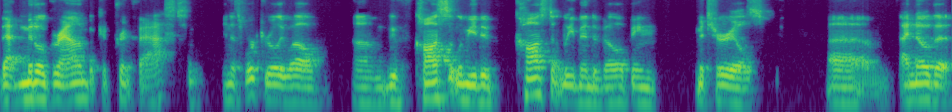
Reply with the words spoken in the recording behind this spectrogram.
that middle ground but could print fast, and it's worked really well. Um, we've constantly been constantly been developing materials. Um, I know that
